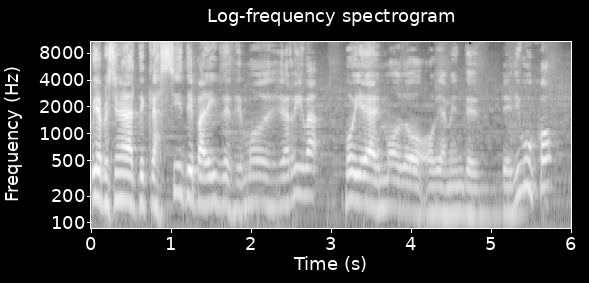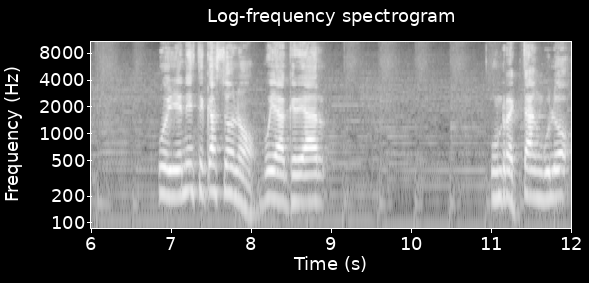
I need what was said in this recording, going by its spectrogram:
Voy a presionar la tecla 7 para ir desde el modo desde arriba. Voy a ir al modo obviamente de dibujo. Voy, en este caso no, voy a crear un rectángulo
